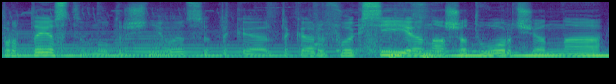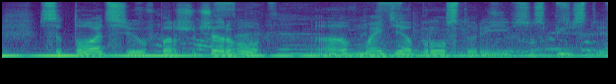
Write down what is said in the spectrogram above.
протест внутрішній, але це така, така рефлексія наша творча на ситуацію в першу чергу е, в медіапросторі і в суспільстві,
